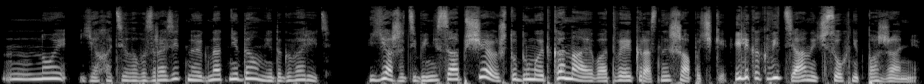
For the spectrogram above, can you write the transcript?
но...» Я хотела возразить, но Игнат не дал мне договорить. Я же тебе не сообщаю, что думает Канаева о твоей красной шапочке, или как Витяныч сохнет по Жанне.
